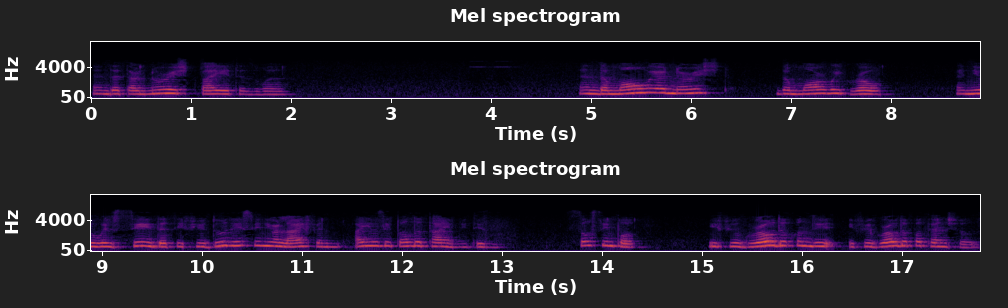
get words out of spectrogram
and that are nourished by it as well. And the more we are nourished, the more we grow. And you will see that if you do this in your life, and I use it all the time, it is so simple if you grow the condi- if you grow the potentials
